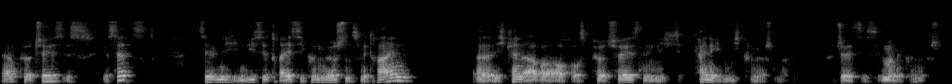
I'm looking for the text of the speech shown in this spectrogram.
Ja, Purchase ist gesetzt, zählt nicht in diese 30 Conversions mit rein. Äh, ich kann aber auch aus Purchase nicht, keine Nicht-Conversion machen. Purchase ist immer eine Conversion.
